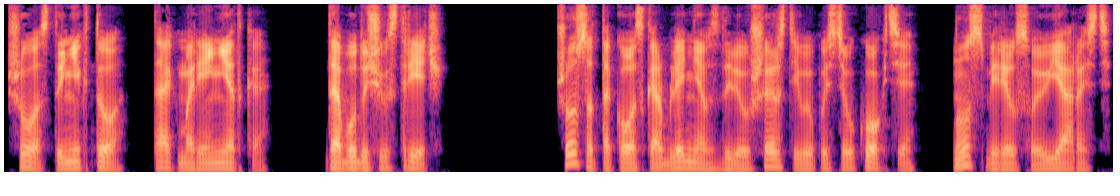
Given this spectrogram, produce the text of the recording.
«Шос, ты никто. Так, марионетка. До будущих встреч». Шос от такого оскорбления вздыбил шерсть и выпустил когти, но смирил свою ярость.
